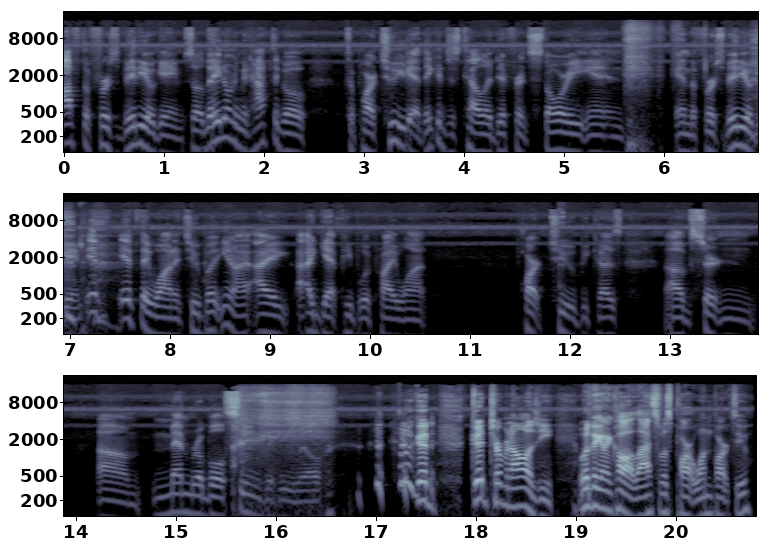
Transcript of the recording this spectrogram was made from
off the first video game. So they don't even have to go to Part Two yet. They could just tell a different story in in the first video game if if they wanted to. But you know, I I, I get people would probably want part two because of certain um memorable scenes, if you will. What a good good terminology. What are they gonna call it? Last of Us Part One, Part Two.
